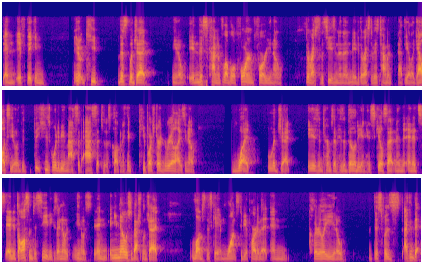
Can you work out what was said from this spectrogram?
and if they can you know keep this Lletget you know in this kind of level of form for you know the rest of the season and then maybe the rest of his time at, at the LA Galaxy, you know, the, the, he's going to be a massive asset to this club. And I think people are starting to realize, you know, what Lletget is in terms of his ability and his skill set. And, and it's and it's awesome to see because I know, you know, and, and you know Sebastian Lletget loves this game, wants to be a part of it. And clearly, you know, this was I think that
